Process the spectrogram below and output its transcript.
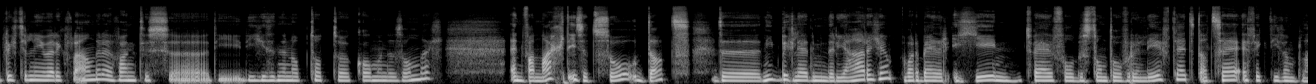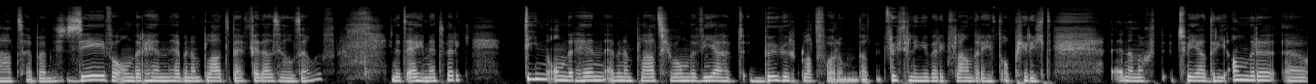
Vluchtelingenwerk Vlaanderen vangt dus uh, die, die gezinnen op tot uh, komende zondag. En vannacht is het zo dat de niet begeleide minderjarigen, waarbij er geen twijfel bestond over hun leeftijd, dat zij effectief een plaats hebben. Dus zeven onder hen hebben een plaats bij Fedazil zelf, in het eigen netwerk. Tien onder hen hebben een plaats gevonden via het burgerplatform dat Vluchtelingenwerk Vlaanderen heeft opgericht. En dan nog twee à drie andere, uh,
